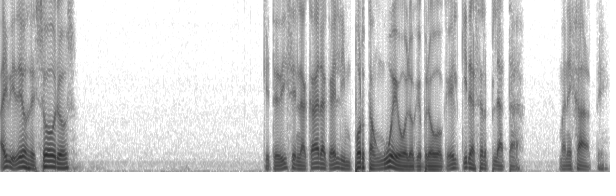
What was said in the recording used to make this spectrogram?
Hay videos de Soros que te dice en la cara que a él le importa un huevo lo que provoque. Él quiere hacer plata, manejarte.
